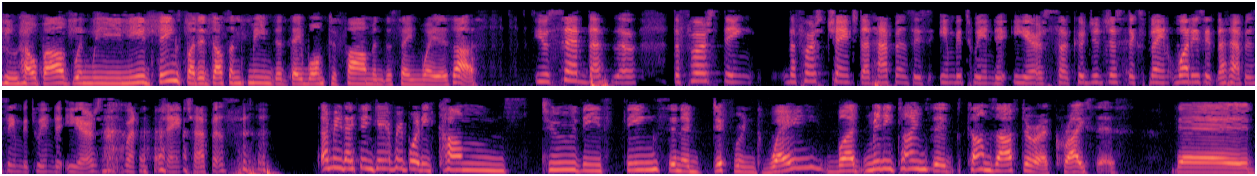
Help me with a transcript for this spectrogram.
who help out when we need things, but it doesn't mean that they want to farm in the same way as us. You said that the the first thing the first change that happens is in between the ears. So could you just explain what is it that happens in between the ears when change happens? I mean, I think everybody comes to these things in a different way, but many times it comes after a crisis that,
